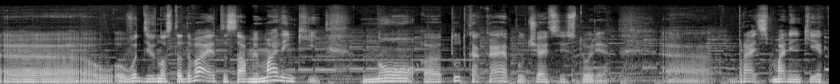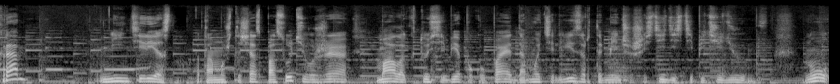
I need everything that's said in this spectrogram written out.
э, вот 92 это самый маленький, но тут какая получается история. Брать маленький экран неинтересно, потому что сейчас, по сути, уже мало кто себе покупает домой телевизор-то меньше 65 дюймов. Ну,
